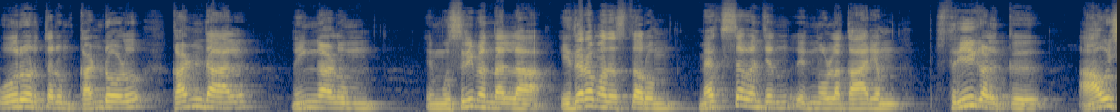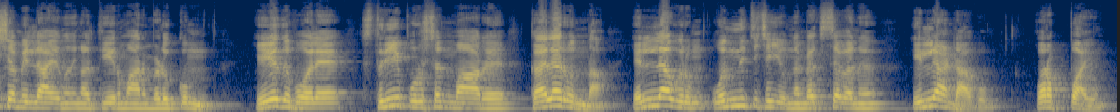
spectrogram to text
ഓരോരുത്തരും കണ്ടോളൂ. കണ്ടാൽ നിങ്ങളും മുസ്ലിം എന്നല്ല ഇതര മതസ്ഥരും മെക്സവൻ എന്നുള്ള കാര്യം സ്ത്രീകൾക്ക് ആവശ്യമില്ല എന്ന് നിങ്ങൾ തീരുമാനമെടുക്കും. ഏതുപോലെ സ്ത്രീ പുരുഷന്മാർ കലരുന്ന എല്ലാവരും ഒന്നിച്ച് ചെയ്യുന്ന മെക്സവന് ഇല്ലാണ്ടാകും ഉറപ്പായും.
